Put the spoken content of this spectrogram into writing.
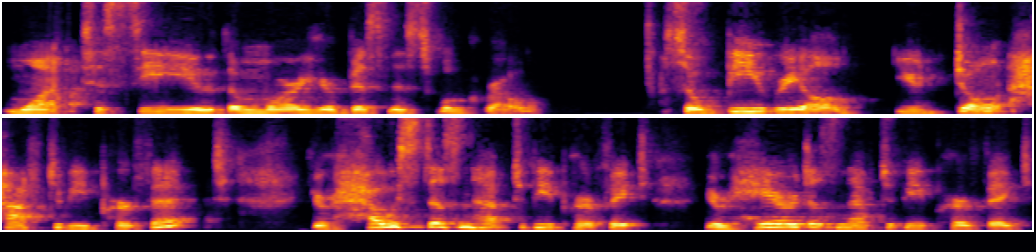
want to see you, the more your business will grow. So be real. You don't have to be perfect. Your house doesn't have to be perfect. Your hair doesn't have to be perfect.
